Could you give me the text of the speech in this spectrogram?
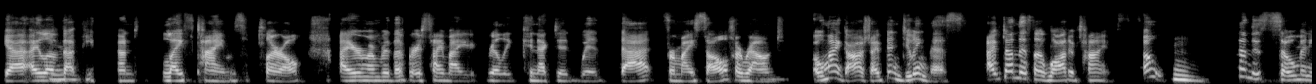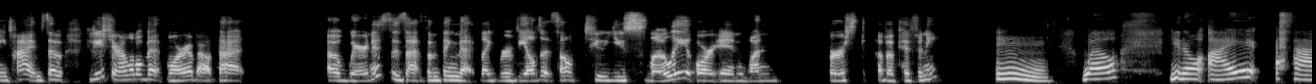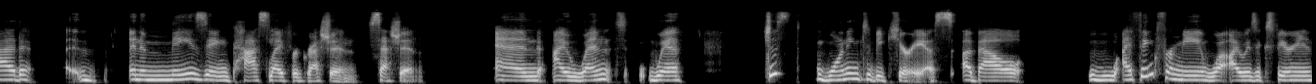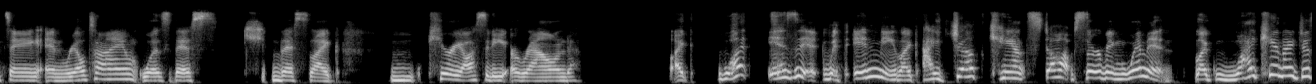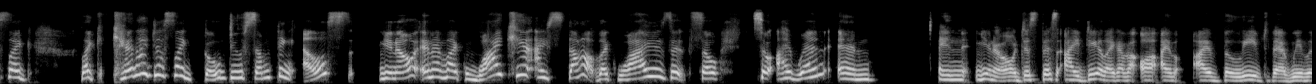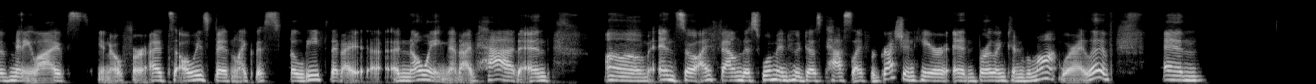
Yeah, I love yeah. that piece around lifetimes plural. I remember the first time I really connected with that for myself around. Oh my gosh, I've been doing this. I've done this a lot of times. Oh, mm. Done this so many times. So, could you share a little bit more about that awareness? Is that something that like revealed itself to you slowly or in one burst of epiphany? Mm, well, you know, I had an amazing past life regression session. And I went with just wanting to be curious about, I think for me, what I was experiencing in real time was this, this like curiosity around like, what is it within me? Like, I just can't stop serving women. Like, why can't I just like, like, can I just like go do something else? You know? And I'm like, why can't I stop? Like, why is it so? So I went and, and you know, just this idea, like I've, uh, I've, I've believed that we live many lives, you know, for, it's always been like this belief that I, uh, a knowing that I've had. And, um, and so I found this woman who does past life regression here in Burlington, Vermont, where I live. And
